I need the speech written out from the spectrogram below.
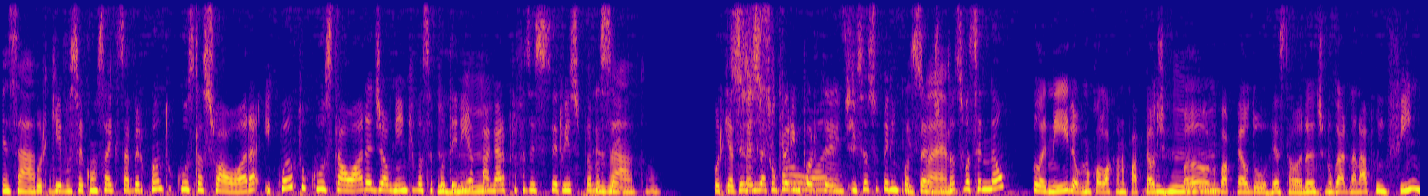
Exato. porque você consegue saber quanto custa a sua hora e quanto custa a hora de alguém que você poderia Uhum. pagar pra fazer esse serviço pra você. Exato. Porque às Isso vezes é super importante. horas. Isso é super importante. É. Então, se você não planilha ou não coloca no papel de Uhum. pão, no papel do restaurante, no guardanapo, enfim,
